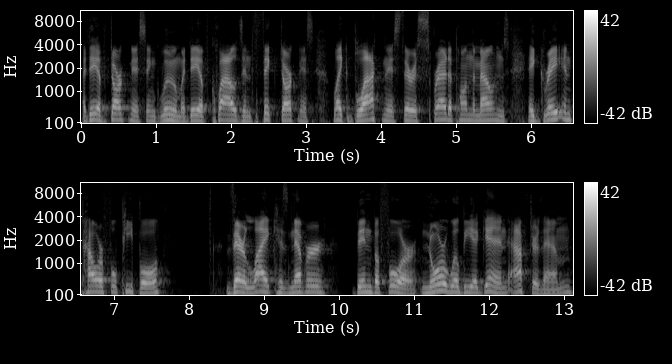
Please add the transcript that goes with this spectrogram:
A day of darkness and gloom, a day of clouds and thick darkness. Like blackness, there is spread upon the mountains a great and powerful people. Their like has never been before, nor will be again after them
